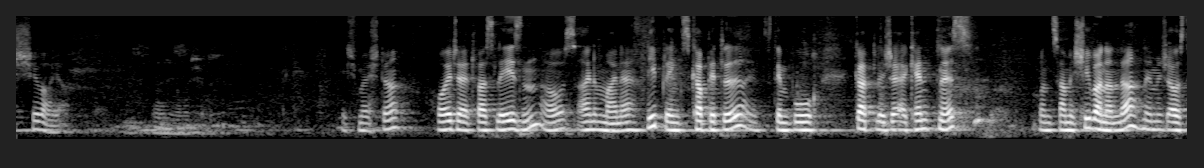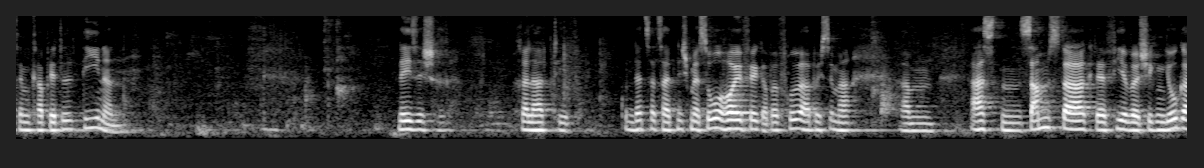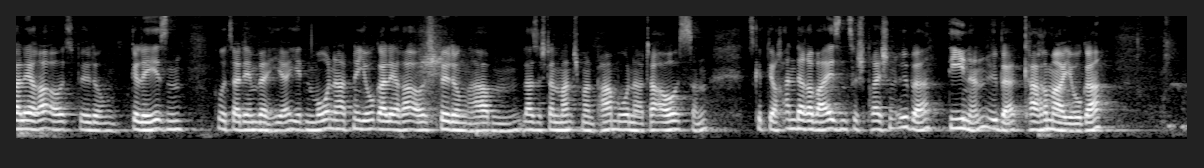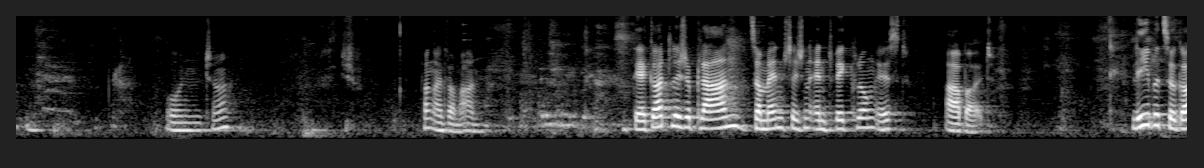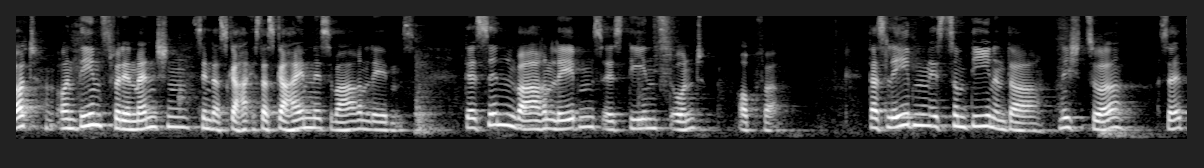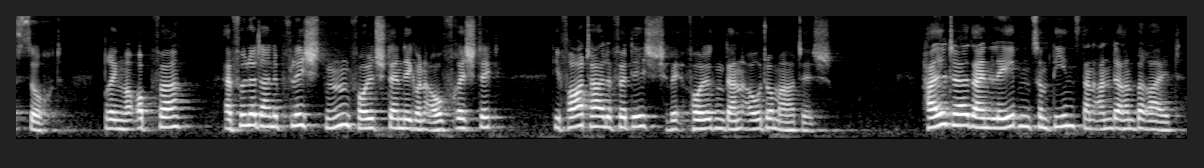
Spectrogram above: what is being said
Shivaya. Ich möchte heute etwas lesen aus einem meiner Lieblingskapitel, dem Buch Göttliche Erkenntnis von Swami Shivananda, nämlich aus dem Kapitel Dienen. Lese ich relativ in letzter Zeit nicht mehr so häufig, aber früher habe ich es immer am ersten Samstag der vierwöchigen Yogalehrerausbildung gelesen. Gut, seitdem wir hier jeden Monat eine Yogalehrerausbildung haben, lasse ich dann manchmal ein paar Monate aus. Und es gibt ja auch andere Weisen zu sprechen über Dienen, über Karma-Yoga. Und ich fange einfach mal an. Der göttliche Plan zur menschlichen Entwicklung ist Arbeit. Liebe zu Gott und Dienst für den Menschen sind das, ist das Geheimnis wahren Lebens. Der Sinn wahren Lebens ist Dienst und Opfer. Das Leben ist zum Dienen da, nicht zur Selbstsucht. Bringe Opfer, erfülle deine Pflichten vollständig und aufrichtig. Die Vorteile für dich folgen dann automatisch. Halte dein Leben zum Dienst an anderen bereit.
